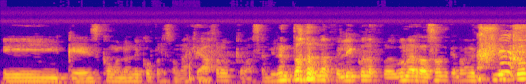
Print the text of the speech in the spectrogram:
y que es como el único personaje afro que va a salir en toda la película por alguna razón que no me explico.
